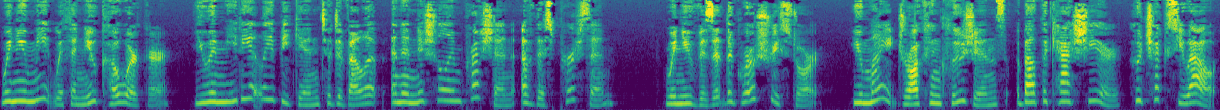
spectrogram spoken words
When you meet with a new coworker, you immediately begin to develop an initial impression of this person. When you visit the grocery store, you might draw conclusions about the cashier who checks you out.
